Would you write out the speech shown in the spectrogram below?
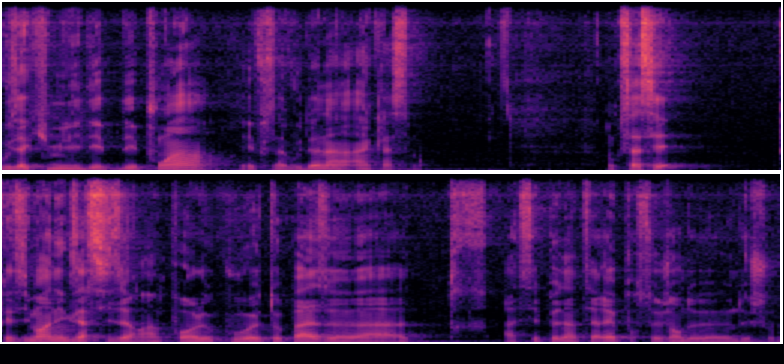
vous accumulez des, points et ça vous donne un classement. Donc ça, c'est quasiment un exerciceur. Hein. Pour le coup, euh, Topaz euh, a assez peu d'intérêt pour ce genre de, choses.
